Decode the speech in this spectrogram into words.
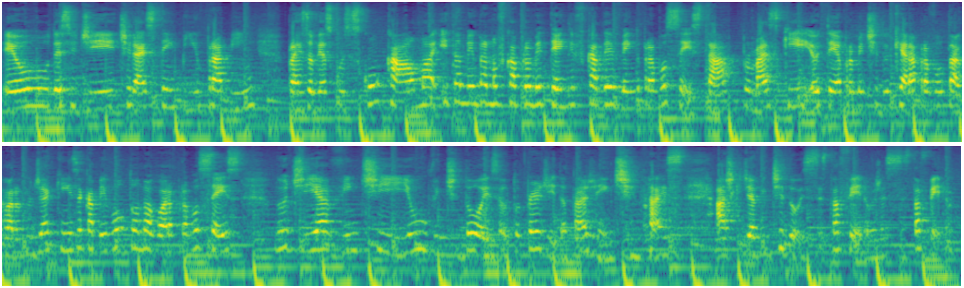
eu decidi tirar esse tempinho para mim, para resolver as coisas com calma e também para não ficar prometendo e ficar devendo para vocês, tá? Por mais que eu tenha prometido que era para voltar agora no dia 15, acabei voltando agora para vocês no dia 21, 22. Eu tô perdida, tá, gente? Mas acho que dia 22, sexta-feira, hoje é sexta-feira.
